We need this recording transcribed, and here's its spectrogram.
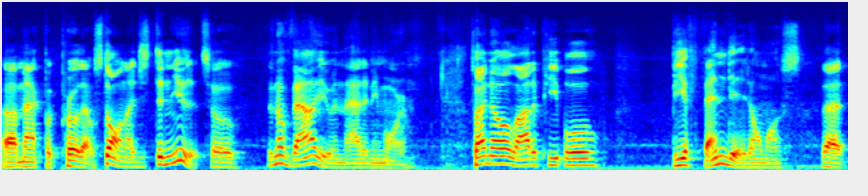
uh, MacBook Pro that was stolen. I just didn't use it. So there's no value in that anymore. So I know a lot of people be offended almost that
